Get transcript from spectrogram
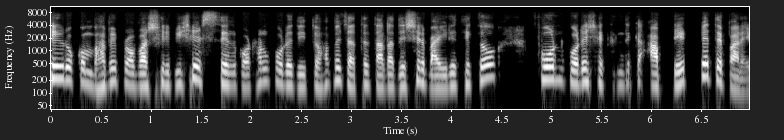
সেই রকম ভাবে প্রবাসীর বিশেষ সেল গঠন করে দিতে হবে, যাতে তারা দেশের বাইরে থেকেও ফোন করে সেখান থেকে আপডেট পেতে পারে।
